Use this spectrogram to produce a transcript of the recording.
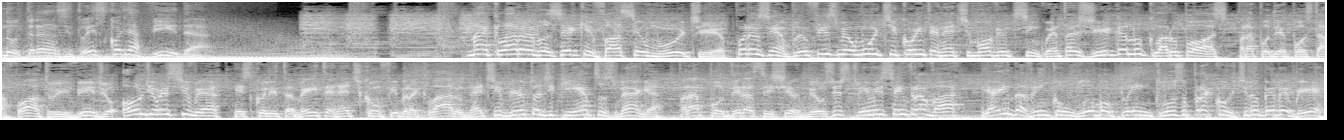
No trânsito, escolha a vida. Na Claro é você que faz seu multi. Por exemplo, eu fiz meu multi com internet móvel de 50 GB no Claro Pós, para poder postar foto e vídeo onde eu estiver. Escolhi também internet com fibra Claro, net virtua de 500 mega, para poder assistir meus streams sem travar. E ainda vem com Globoplay incluso para curtir o BBB.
